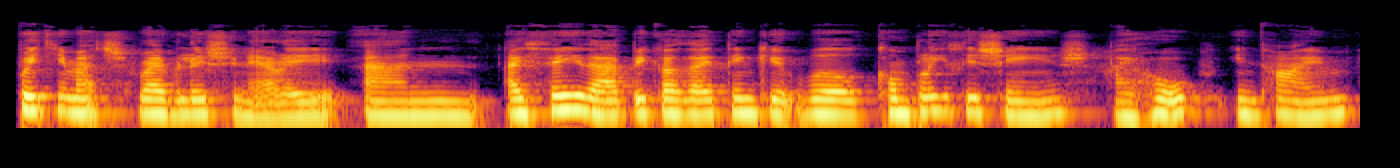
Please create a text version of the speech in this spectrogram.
pretty much revolutionary and I say that because I think it will completely change, I hope in time,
